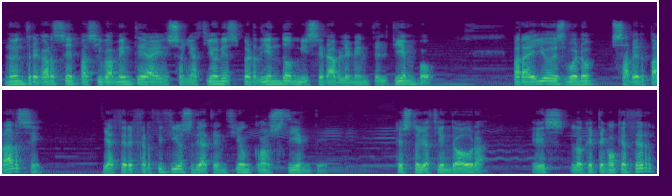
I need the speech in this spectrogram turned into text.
no entregarse pasivamente a ensoñaciones perdiendo miserablemente el tiempo. Para ello es bueno saber pararse y hacer ejercicios de atención consciente. ¿Qué estoy haciendo ahora? ¿Es lo que tengo que hacer?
